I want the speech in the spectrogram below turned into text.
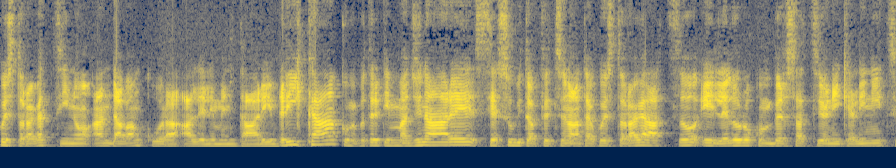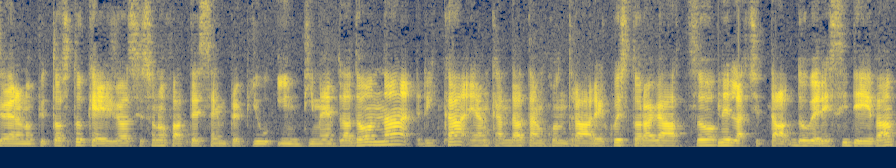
questo ragazzino andava ancora alle elementari. Rika come potrete immaginare si è subito affezionata a questo ragazzo e le loro conversazioni che all'inizio erano piuttosto casual si sono fatte sempre più intime. La donna Rika è anche andata a incontrare questo ragazzo nella città dove resideva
